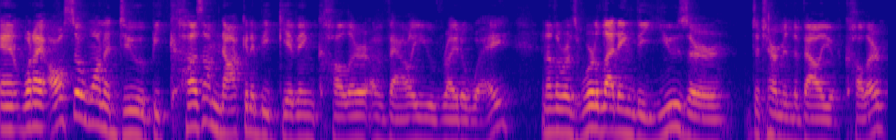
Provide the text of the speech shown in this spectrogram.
And what I also want to do, because I'm not going to be giving color a value right away, in other words, we're letting the user determine the value of color,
